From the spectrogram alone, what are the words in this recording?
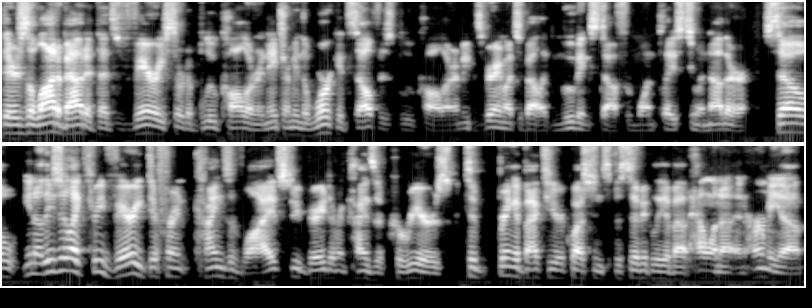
there's a lot about it that's very sort of blue collar in nature. I mean, the work itself is blue collar. I mean, it's very much about like moving stuff from one place to another. So, you know, these are like three very different kinds of lives, three very different kinds of careers. To bring it back to your question specifically about Helena and Hermia,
